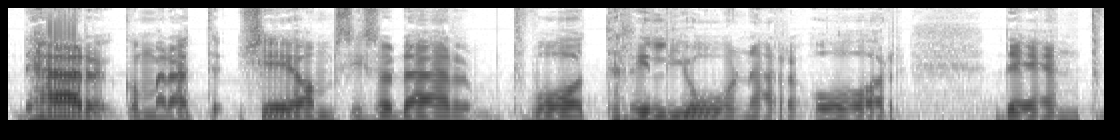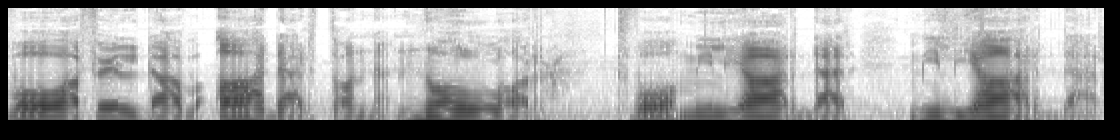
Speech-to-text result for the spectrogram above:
Det här kommer att ske om sådär två triljoner år. Det är en tvåa följd av 18 nollor. Två miljarder miljarder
